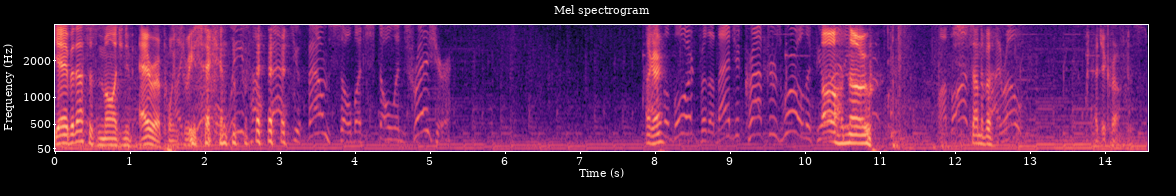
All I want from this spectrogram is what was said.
Yeah, but that's just margin of error, 0.3 seconds. how fast you found so much stolen treasure. Okay. Aboard for the Magic Crafters world if you're Oh no! Son of a. Magic Crafters.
